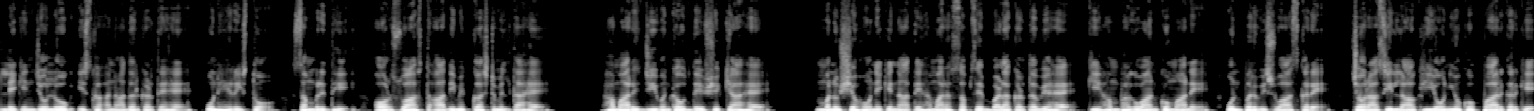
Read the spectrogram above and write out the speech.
लेकिन जो लोग इसका अनादर करते हैं, उन्हें रिश्तों, समृद्धि और स्वास्थ्य आदि में कष्ट मिलता है। हमारे जीवन का उद्देश्य क्या है? मनुष्य होने के नाते हमारा सबसे बड़ा कर्तव्य है कि हम भगवान को माने, उन पर विश्वास करें। चौरासी लाख योनियों को पार करके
